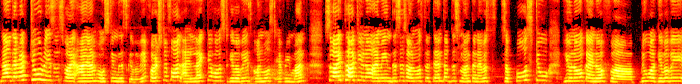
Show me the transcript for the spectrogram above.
Now there are two reasons why I am hosting this giveaway. First of all, I like to host giveaways almost every month. So I thought, you know, I mean this is almost the 10th of this month and I was supposed to, you know, kind of uh, do a giveaway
